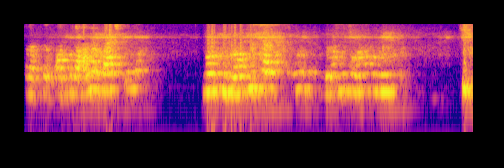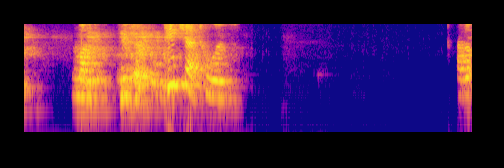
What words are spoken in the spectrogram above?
Oder für, andere Beispiele? Teacher. Teacher Tools. Also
